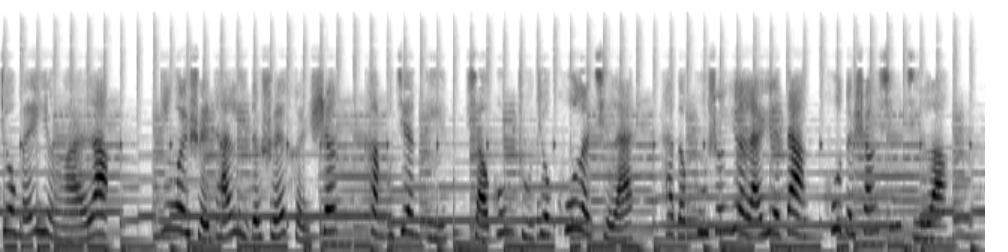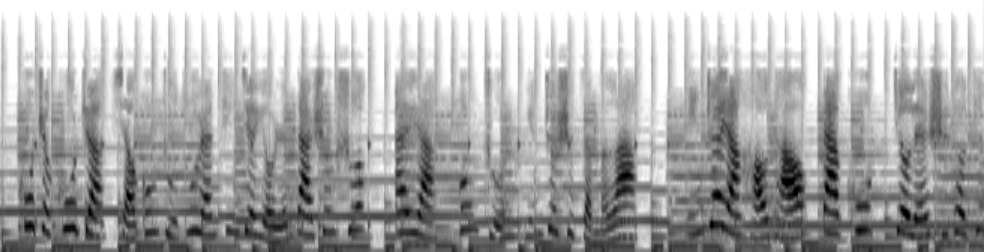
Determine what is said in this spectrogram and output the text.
就没影儿了，因为水潭里的水很深，看不见底。小公主就哭了起来，她的哭声越来越大，哭得伤心极了。哭着哭着，小公主突然听见有人大声说：“哎呀，公主，您这是怎么啦？您这样嚎啕大哭，就连石头听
